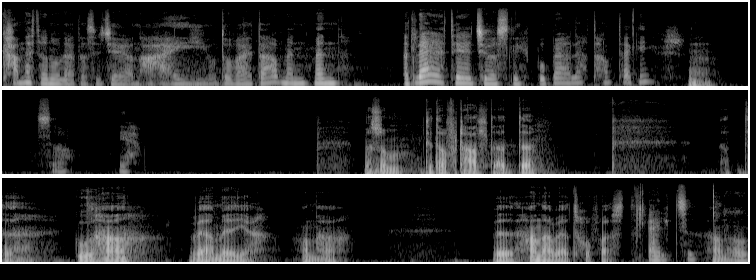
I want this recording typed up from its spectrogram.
kan detta nog leta sig göra nej och då vet jag men men att lära till att jag slipper bara lärt han ta givet. Mm. Så ja. Men som det har fortalt att uh, att uh, Gud har varit med ja. Han har han har varit trofast. Alltid. Han,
